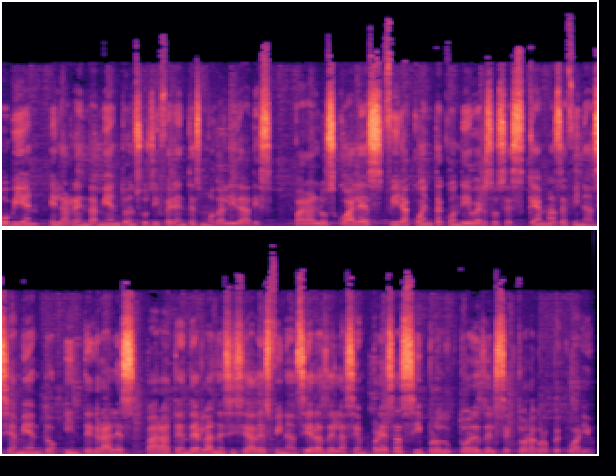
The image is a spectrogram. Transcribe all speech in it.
o bien el arrendamiento en sus diferentes modalidades, para los cuales FIRA cuenta con diversos esquemas de integrales para atender las necesidades financieras de las empresas y productores del sector agropecuario.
